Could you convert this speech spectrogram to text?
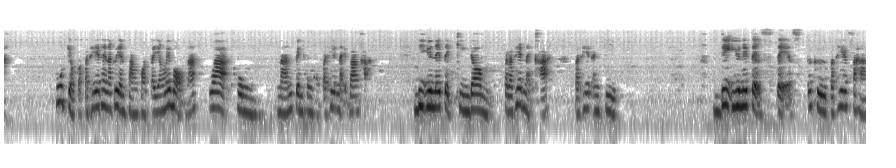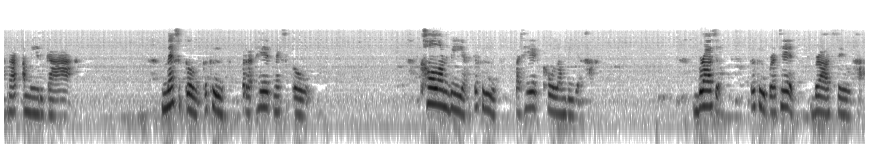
พูดเกี่ยวกับประเทศให้นักเรียนฟังก่อนแต่ยังไม่บอกนะ ว่าธงนั้นเป็นธงของประเทศไหนบ้างค่ะ The United Kingdom ประเทศไหนคะ ประเทศอังกฤษ The United States ก็คือประเทศสหรัฐอเมริกา Mexico ก็คือประเทศเม็กซิโก Colombia ก็คือประเทศโคลัมเบียค่ะ Brazil ก็คือประเทศ บราซิลค่ะ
